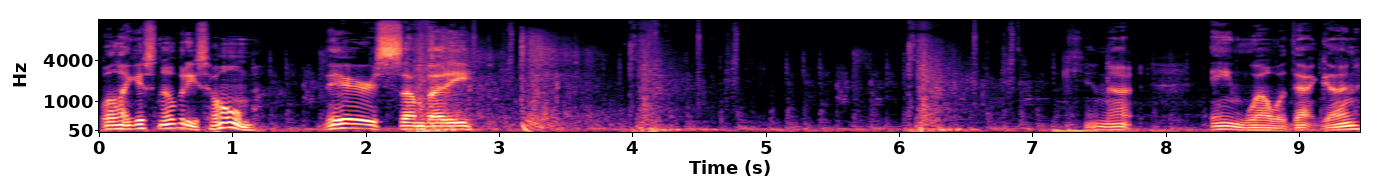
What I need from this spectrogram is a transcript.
Well, I guess nobody's home. There's somebody. Aim well with that gun.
